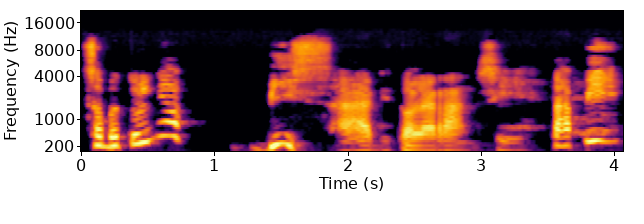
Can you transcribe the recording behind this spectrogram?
Sebetulnya bisa ditoleransi. Tapi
